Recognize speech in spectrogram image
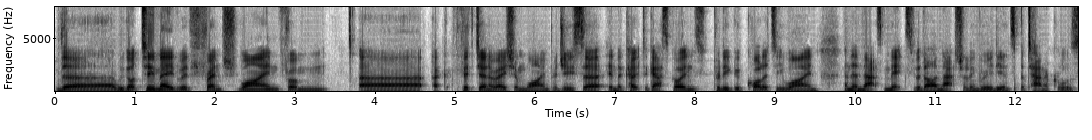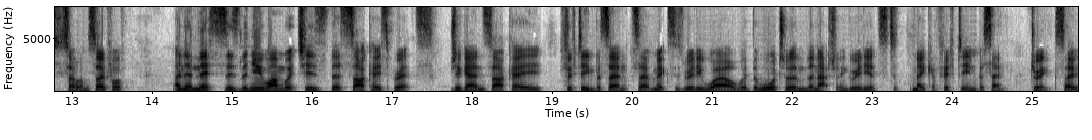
the we got two made with French wine from uh, a fifth generation wine producer in the Côte de Gascogne. It's pretty good quality wine. And then that's mixed with our natural ingredients, botanicals, so on and so forth. And then this is the new one, which is the sake spritz, which again, sake 15%. So it mixes really well with the water and the natural ingredients to make a 15% drink. So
